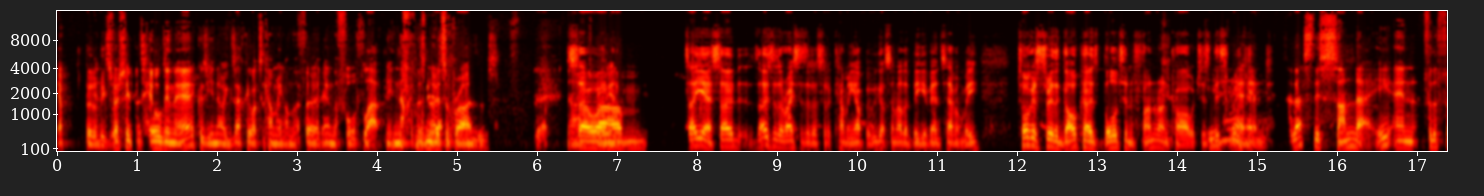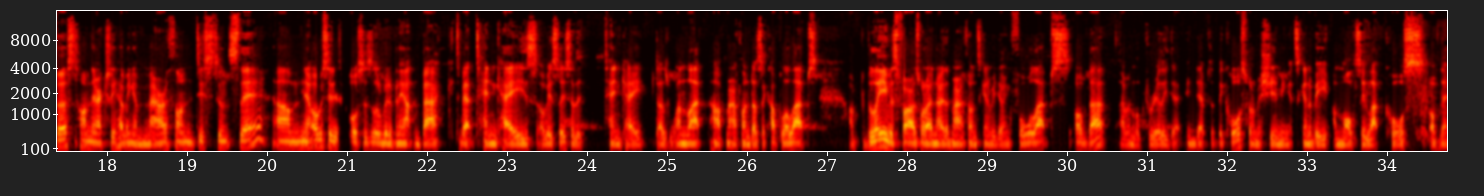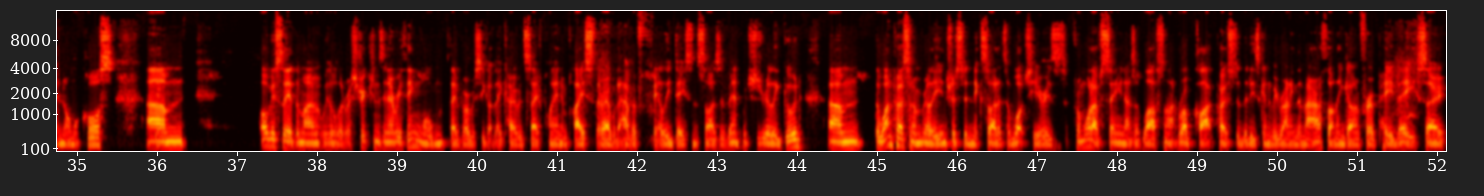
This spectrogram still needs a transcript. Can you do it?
Yep, but it'll be especially good. if there's hills in there because you know exactly what's coming on the third and the fourth lap. You know, there's no yeah. surprises. Yeah. No, so um, so yeah, so those are the races that are sort of coming up, but we've got some other big events, haven't we? Talk us through the Gold Coast Bulletin Fun Run, Kyle, which is yeah. this weekend. So that's this Sunday, and for the first time, they're actually having a marathon distance there. Um, now, obviously, this course is a little bit of an out and back. It's about 10 Ks, obviously. So the 10K does one lap, half marathon does a couple of laps. I believe, as far as what I know, the marathon's going to be doing four laps of that. I haven't looked really de- in depth at the course, but I'm assuming it's going to be a multi lap course of their normal course. Um, yep obviously at the moment with all the restrictions and everything well they've obviously got their covid safe plan in place. They're able to have a fairly decent size event which is really good. Um, the one person i'm really interested and excited to watch here is from what i've seen as of last night rob clark posted that he's going to be running the marathon and going for a pb so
